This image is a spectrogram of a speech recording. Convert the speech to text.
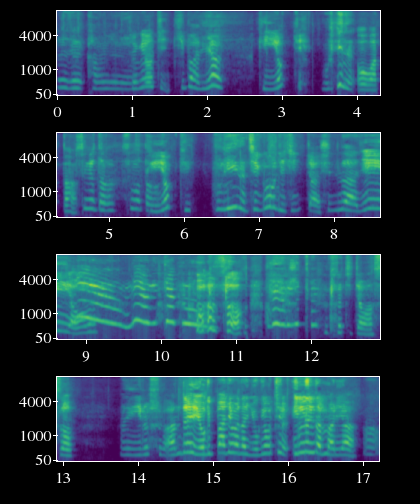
그래, 내가 가는 중이야. 저기 그렇지 집안이야 귀엽지 우리는 어 왔다 숨겼다가, 숨었다가. 귀엽지. 우리는 친구지 진짜 신나지. 어. 왔어. 여기가 진짜 왔어. 아니 이럴 수가 안 돼. 여기 빠지면 난 여기 어치 있는단 말이야. 아,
